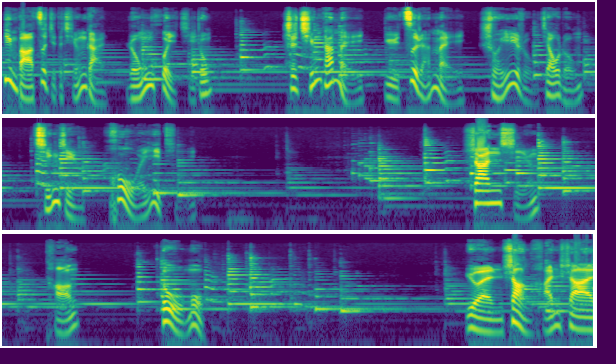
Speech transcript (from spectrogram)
并把自己的情感融汇其中，使情感美与自然美水乳交融，情景互为一体。《山行》唐·杜牧。远上寒山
